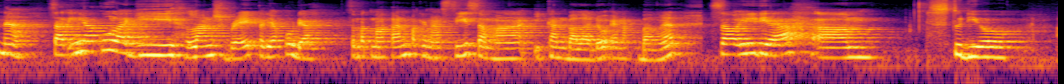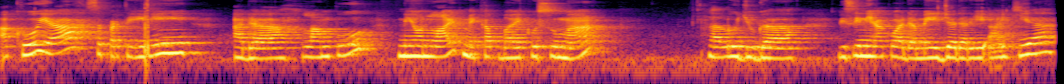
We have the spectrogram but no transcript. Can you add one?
Nah, saat ini aku lagi lunch break. Tadi aku udah sempat makan pakai nasi sama ikan balado, enak banget. So, ini dia um, studio aku ya. Seperti ini ada lampu neon light makeup by Kusuma. Lalu juga di sini aku ada meja dari IKEA.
